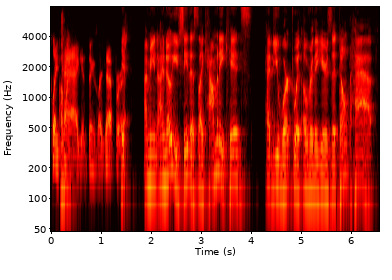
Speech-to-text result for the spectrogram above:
play Oh tag and things like that first. Yeah. I mean, I know you see this. Like, how many kids have you worked with over the years that don't have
